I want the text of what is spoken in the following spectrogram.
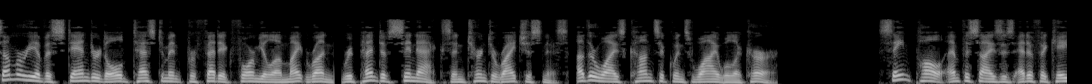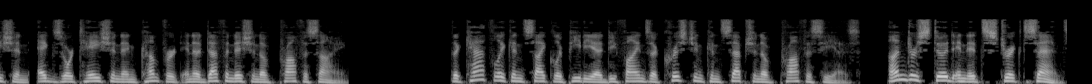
summary of a standard Old Testament prophetic formula might run, repent of sin X and turn to righteousness, otherwise consequence Y will occur. St. Paul emphasizes edification, exhortation and comfort in a definition of prophesying. The Catholic Encyclopedia defines a Christian conception of prophecy as Understood in its strict sense,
